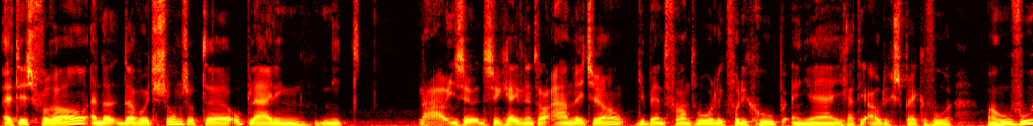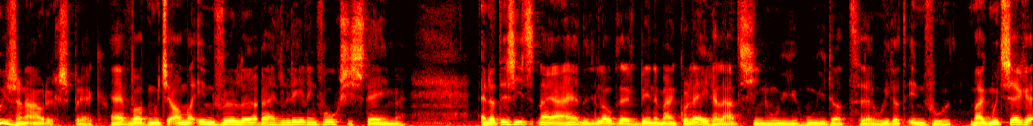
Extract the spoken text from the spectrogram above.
Het is vooral, en da- daar word je soms op de opleiding niet. Nou, ze, ze geven het wel aan, weet je wel. Je bent verantwoordelijk voor die groep en je, je gaat die oudergesprekken voeren. Maar hoe voer je zo'n oudergesprek? Hè, wat moet je allemaal invullen bij de leerlingvolgsystemen? En dat is iets, nou ja, hè, je loopt even binnen bij een collega laten zien hoe je, hoe je, dat, eh, hoe je dat invoert. Maar ik moet zeggen,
